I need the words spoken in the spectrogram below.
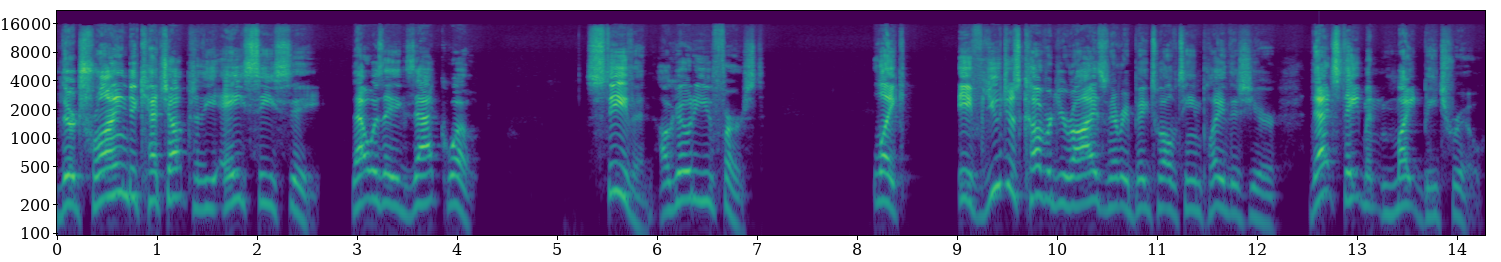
"They're trying to catch up to the ACC." That was the exact quote. Stephen, I'll go to you first. Like, if you just covered your eyes when every Big 12 team played this year, that statement might be true.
